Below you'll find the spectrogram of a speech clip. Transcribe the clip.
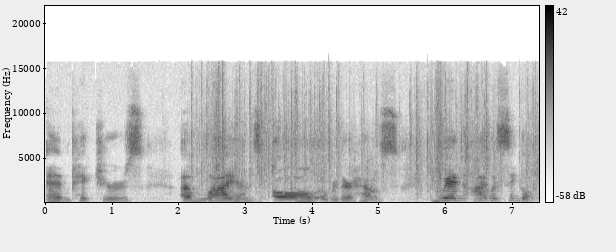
and pictures of lions all over their house. When I was single,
